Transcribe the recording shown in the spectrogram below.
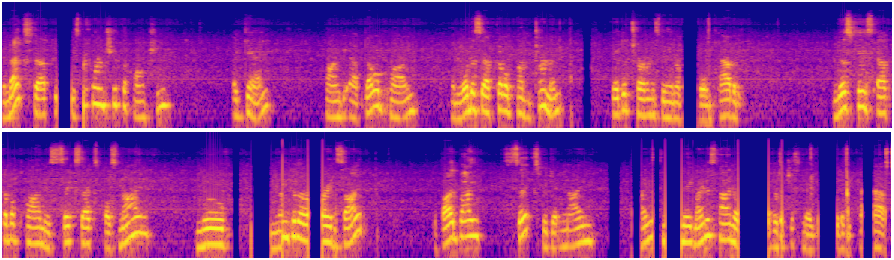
The next step is differentiate the function. Again, find f double prime. And what does f double prime determine? It determines the interval cavity. In this case, f double prime is 6x plus 9. Move 9 to the right side. Divide by 6, we get 9 minus, minus 9 over 6, just negative half.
